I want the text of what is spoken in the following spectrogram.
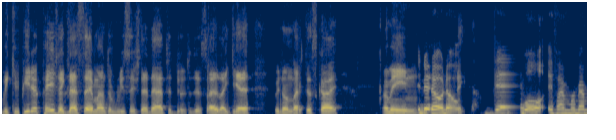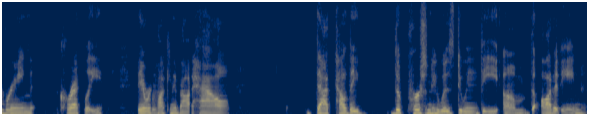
Wikipedia page? Like that's the amount of research that they had to do to decide. Like, yeah, we don't like this guy. I mean, no, no, no. They, well, if I'm remembering correctly, they were hmm. talking about how that's how they, the person who was doing the um the auditing,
